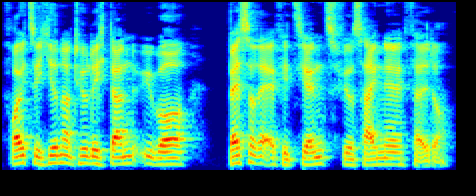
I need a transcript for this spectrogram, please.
freut sich hier natürlich dann über bessere Effizienz für seine Felder.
